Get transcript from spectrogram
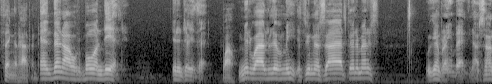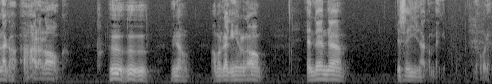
thing that happened. And then I was born dead. It didn't tell you that. Wow. Midwives delivered me. They threw me aside 30 minutes. We can't bring him back. And I sound like a, a hollow log. Hoo, hoo, hoo. You know, almost like you hit a log. And then um, they said he's not going to make it. Know, whatever.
